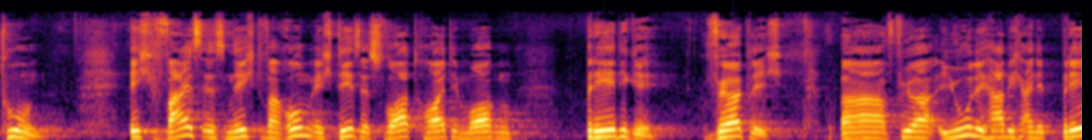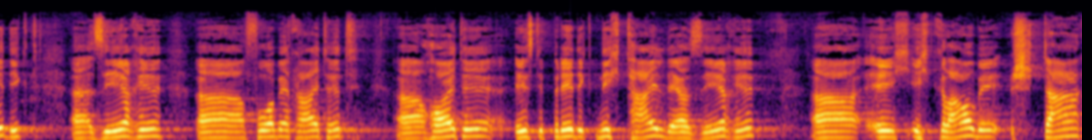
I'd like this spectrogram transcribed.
tun. Ich weiß es nicht, warum ich dieses Wort heute Morgen predige. Wirklich. Äh, für Juli habe ich eine Predigtserie äh, vorbereitet. Äh, heute ist die Predigt nicht Teil der Serie. Ich, ich glaube stark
